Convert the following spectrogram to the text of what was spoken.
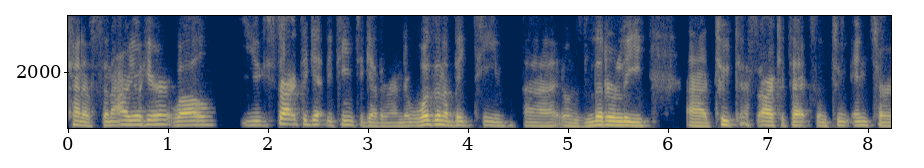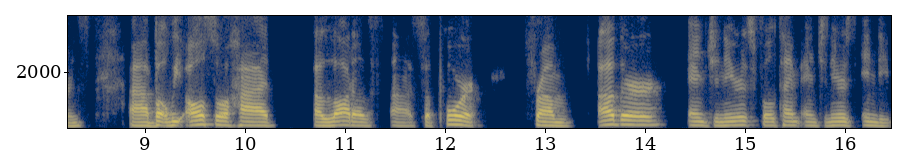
kind of scenario here? Well, you start to get the team together and it wasn't a big team. Uh, it was literally uh, two test architects and two interns. Uh, but we also had a lot of uh, support from other engineers, full-time engineers in the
